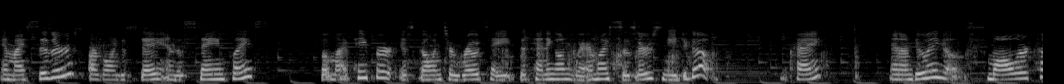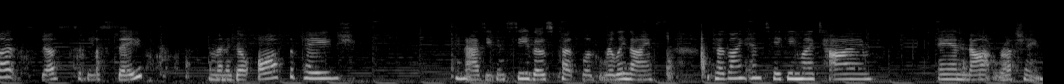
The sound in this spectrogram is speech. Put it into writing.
And my scissors are going to stay in the same place, but my paper is going to rotate depending on where my scissors need to go. Okay? And I'm doing smaller cuts just to be safe. I'm going to go off the page. And as you can see, those cuts look really nice because I am taking my time and not rushing.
